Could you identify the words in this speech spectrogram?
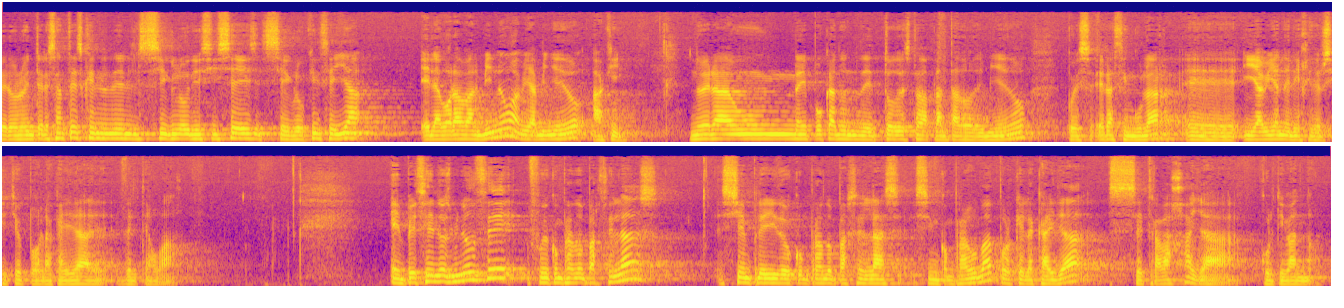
Pero lo interesante es que en el siglo XVI, siglo XV ya elaboraban vino, había viñedo aquí. No era una época donde todo estaba plantado de viñedo, pues era singular eh, y habían elegido el sitio por la calidad del terroir. Empecé en 2011, fui comprando parcelas, siempre he ido comprando parcelas sin comprar uva porque la calidad se trabaja ya cultivando.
